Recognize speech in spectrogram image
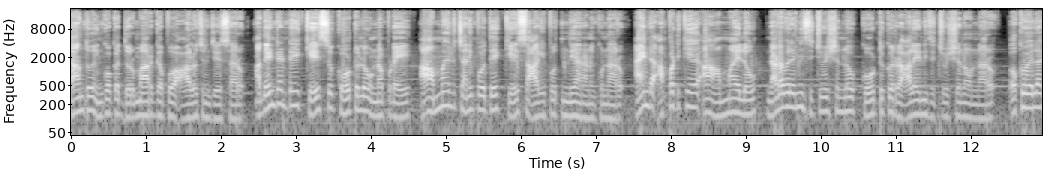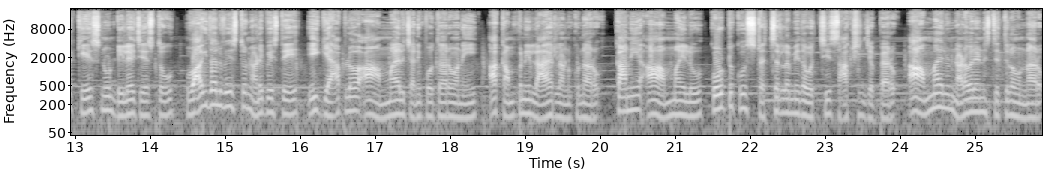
దాంతో ఇంకొక దుర్మార్గపు ఆలోచన చేశారు. అదేంటంటే కేసు కోర్టులో ఉన్నప్పుడే ఆ అమ్మాయిలు చనిపోతే కేసు ఆగిపోతుంది అని అనుకున్నారు. అండ్ అప్పటికే ఆ అమ్మాయిలు నడవలేని సిచ్యువేషన్లో కోర్టుకు రాలేని సిచ్యువేషన్లో ఉన్నారు. ఒకవేళ కేసును డిలే చేస్తూ వాయిదాలు వేస్తూ నడిపిస్తే ఈ గ్యాప్లో ఆ అమ్మాయిలు చనిపోతారు అని ఆ కంపెనీ లాయర్లు అనుకున్నారు. కానీ ఆ అమ్మాయిలు కోర్టుకు స్ట్రెచ్చర్ల మీద వచ్చి సాక్ష్యం చెప్పారు. ఆ అమ్మాయిలు నడవలేని స్థితిలో ఉన్నారు.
